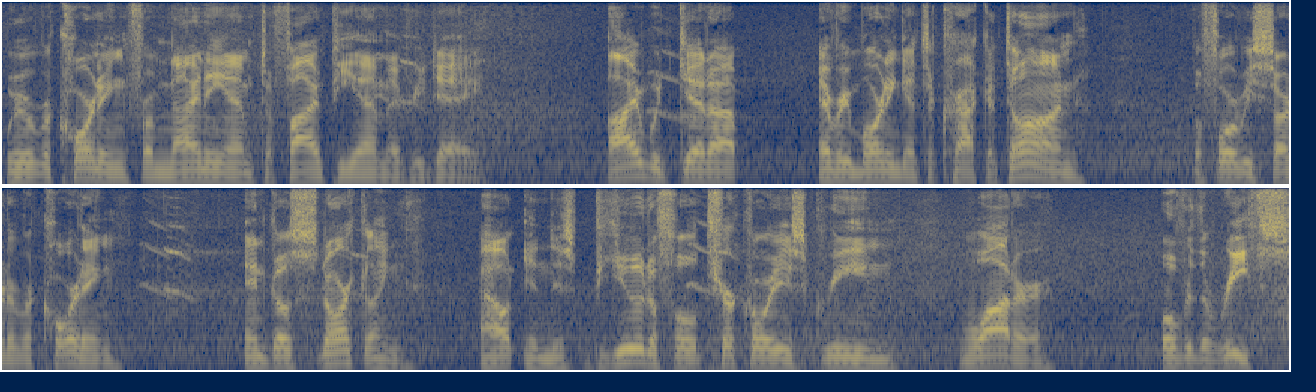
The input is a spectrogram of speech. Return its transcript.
We were recording from 9 a.m. to 5 p.m. every day. I would get up every morning at the crack of dawn before we started recording and go snorkeling out in this beautiful turquoise green water over the reefs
